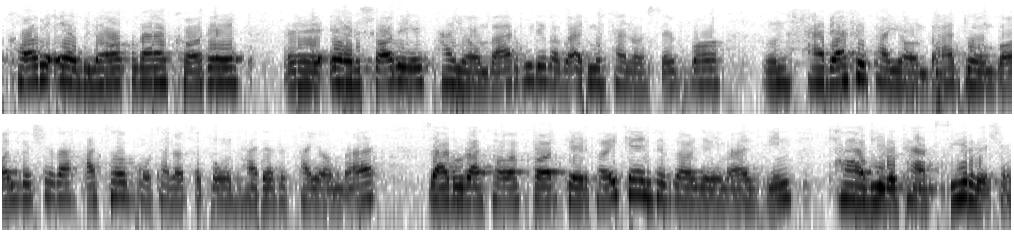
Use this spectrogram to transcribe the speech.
کار ابلاغ و کار ارشاد یک پیامبر بوده و باید متناسب با اون هدف پیامبر دنبال بشه و حتی متناسب با اون هدف پیامبر ضرورت ها و کارکردهایی که انتظار داریم از دین تعبیر و تفسیر بشه.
